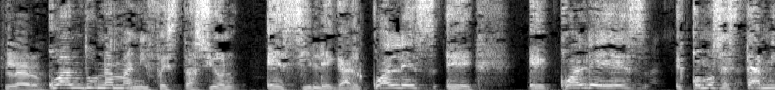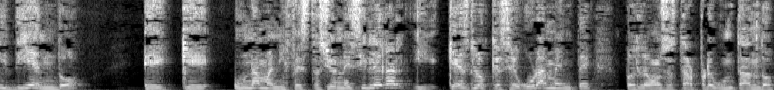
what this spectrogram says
Claro. ¿Cuándo una manifestación es ilegal? ¿Cuál es, eh, eh, cuál es, eh, cómo se está midiendo eh, que una manifestación es ilegal? Y qué es lo que seguramente, pues le vamos a estar preguntando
